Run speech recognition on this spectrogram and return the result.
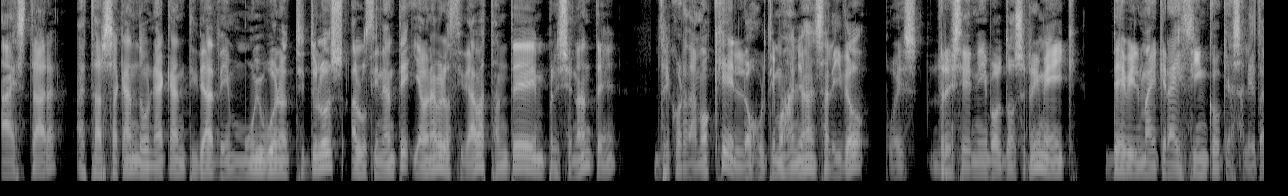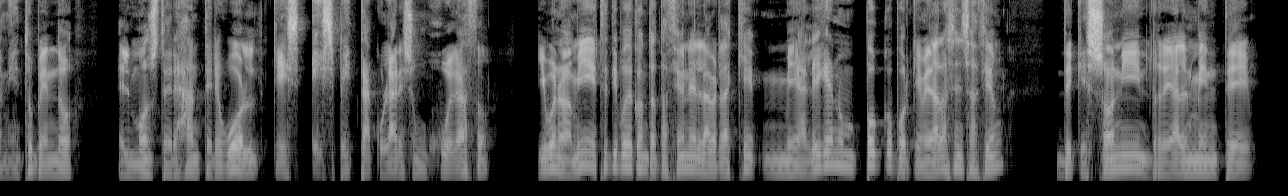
a estar, a estar sacando una cantidad de muy buenos títulos alucinante y a una velocidad bastante impresionante. ¿eh? Recordamos que en los últimos años han salido pues Resident Evil 2 Remake, Devil May Cry 5, que ha salido también estupendo, el Monster Hunter World, que es espectacular, es un juegazo. Y bueno, a mí este tipo de contrataciones la verdad es que me alegran un poco porque me da la sensación de que Sony realmente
